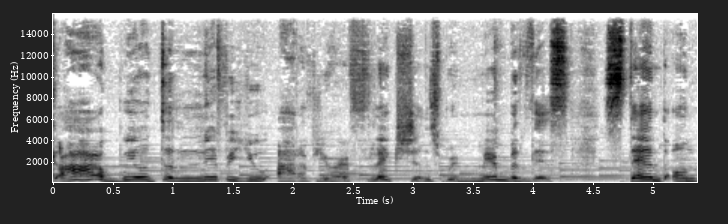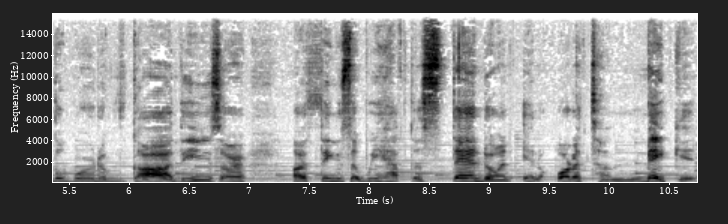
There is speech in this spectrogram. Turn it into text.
God will deliver you out of your afflictions. Remember this. Stand on the word of God. These are, are things that we have to stand on in order to make it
